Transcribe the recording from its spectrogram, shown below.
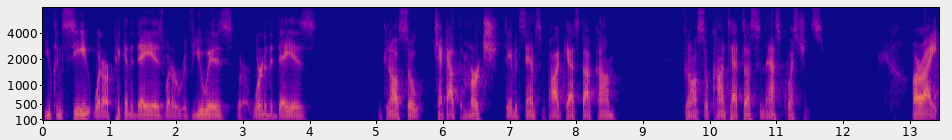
You can see what our pick of the day is, what our review is, what our word of the day is. You can also check out the merch, davidsamsonpodcast.com. You can also contact us and ask questions. All right.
